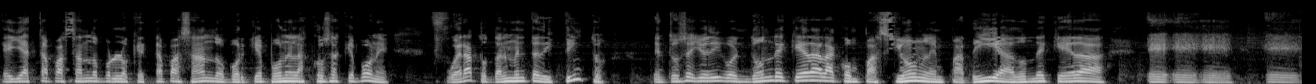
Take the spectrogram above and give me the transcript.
ella está pasando por lo que está pasando, por qué pone las cosas que pone? Fuera totalmente distinto. Entonces yo digo, ¿en dónde queda la compasión, la empatía? ¿Dónde queda eh, eh, eh,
